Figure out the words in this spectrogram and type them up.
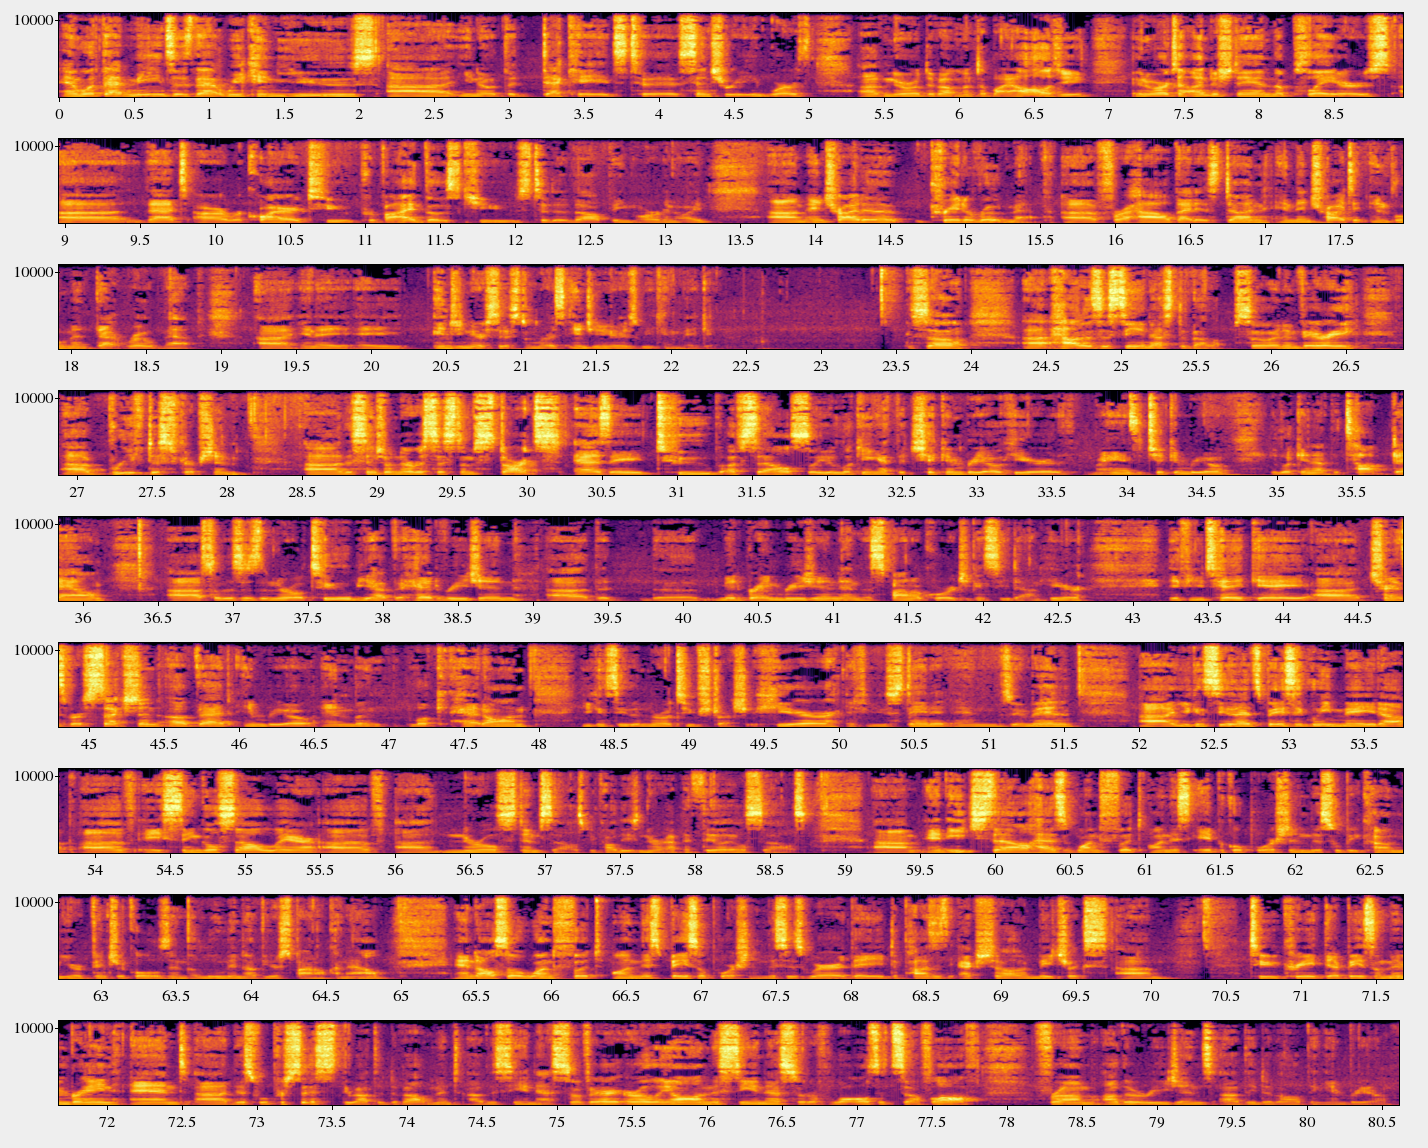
And what that means is that we can use, uh, you know, the decades to century worth of neurodevelopmental biology in order to understand the players uh, that are required to provide those cues to developing organoid, um, and try to create a roadmap uh, for how that is done, and then try to implement that roadmap uh, in a, a engineer system, or as engineers we can make it. So, uh, how does the CNS develop? So, in a very uh, brief description, uh, the central nervous system starts as a tube of cells. So you're looking at the chick embryo here. My hand's a chick embryo. You're looking at the top down. Uh, so this is the neural tube. You have the head region, uh, the, the midbrain region, and the spinal cord you can see down here. If you take a uh, transverse section of that embryo and then look head on, you can see the neurotube structure here. If you stain it and zoom in, uh, you can see that it's basically made up of a single cell layer of uh, neural stem cells. We call these neuroepithelial cells. Um, and each cell has one foot on this apical portion. This will become your ventricles and the lumen of your spinal canal. And also one foot on this basal portion. This is where they deposit the extracellular matrix um, to create their basal membrane, and uh, this will persist throughout the development of the CNS. So, very early on, the CNS sort of walls itself off from other regions of the developing embryo.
